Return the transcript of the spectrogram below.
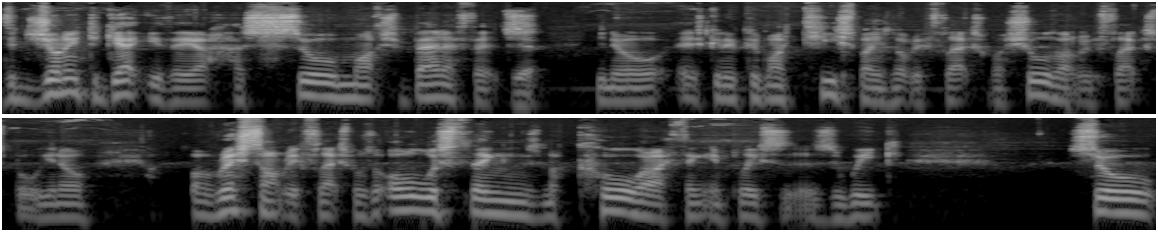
the journey to get you there has so much benefits. Yeah. You know, it's going to because my T spine's not really flexible, my shoulders aren't really flexible. You know, my wrists aren't really flexible. So all those things, my core, I think, in places is weak. So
